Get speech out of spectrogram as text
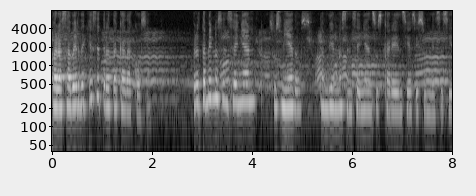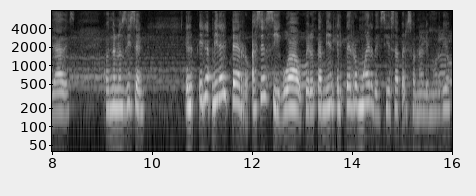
para saber de qué se trata cada cosa. Pero también nos enseñan sus miedos, también nos enseñan sus carencias y sus necesidades. Cuando nos dicen, mira el perro, hace así, wow, pero también el perro muerde si esa persona le mordió.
